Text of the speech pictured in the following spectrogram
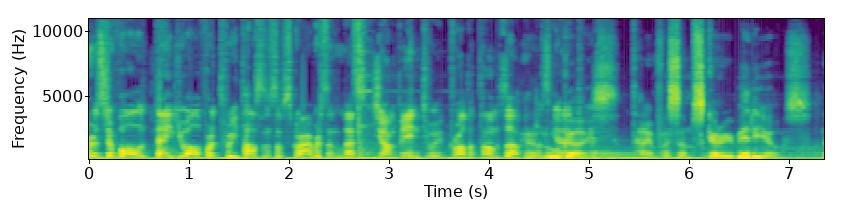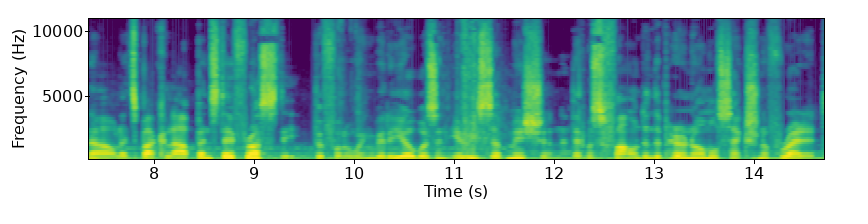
first of all, thank you all for 3,000 subscribers and let's jump into it. Drop a thumbs up. Hello guys, time for some scary videos. Now let's buckle up and stay frosty. The following video was an eerie submission that was found in the paranormal section of Reddit.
